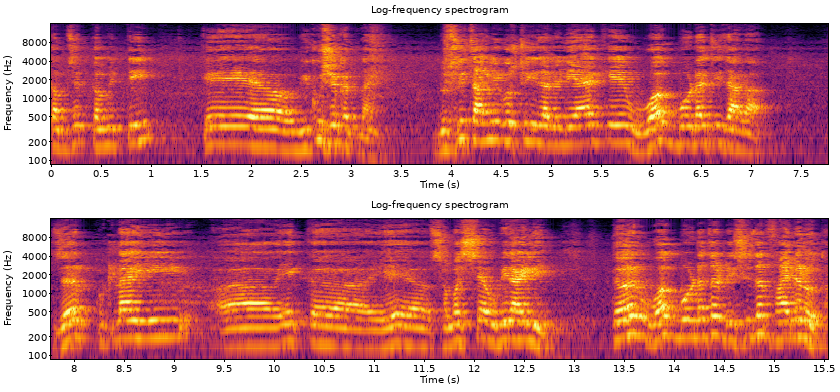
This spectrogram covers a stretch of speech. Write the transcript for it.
कमसे कमी ती के विकू शकत नाही. दुसरी चांगली गोष्ट ही झालेली आहे की वक्फ बोर्डाची जागा जर कुठलाही एक हे समस्या उभी राहिली तर वक्फ बोर्डाचा डिसिजन फायनल होता.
